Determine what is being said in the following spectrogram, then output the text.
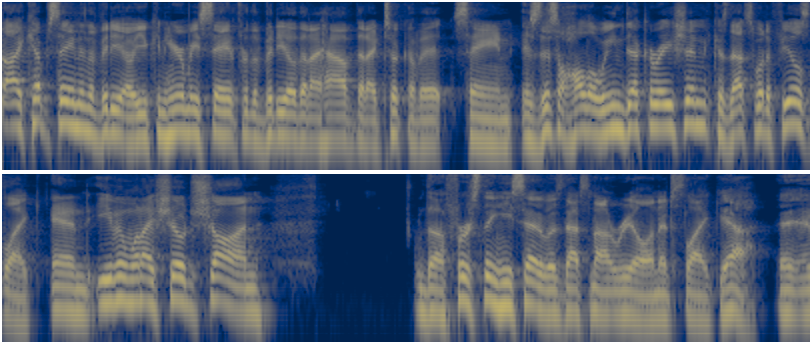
I kept saying in the video, you can hear me say it for the video that I have that I took of it, saying, Is this a Halloween decoration? Because that's what it feels like. And even when I showed Sean, the first thing he said was, That's not real. And it's like, Yeah, it,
